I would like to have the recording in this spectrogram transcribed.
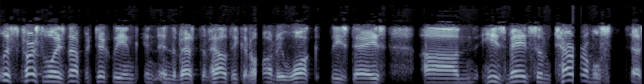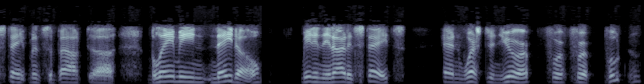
listen, first of all, he's not particularly in, in, in, the best of health. He can hardly walk these days. Um, he's made some terrible uh, statements about uh, blaming NATO, meaning the United States and Western Europe, for, for Putin.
